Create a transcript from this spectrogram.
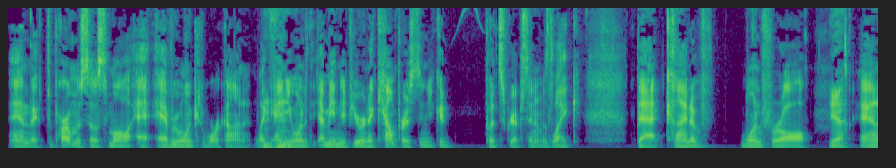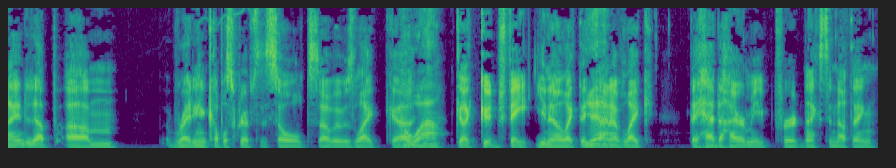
and the department was so small, everyone could work on it. Like anyone, I mean, if you were an account person, you could put scripts in. It was like that kind of one for all. Yeah. And I ended up um, writing a couple scripts that sold. So it was like, uh, Oh wow. like good fate, you know, like they Yeah. kind of like they had to hire me for next to nothing,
